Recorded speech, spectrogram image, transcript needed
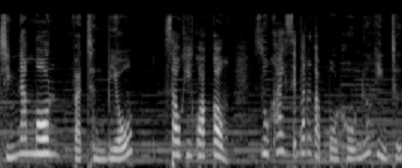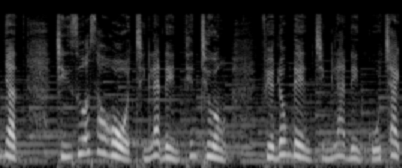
chính Nam Môn và Trần Biếu. Sau khi qua cổng, du khách sẽ bắt gặp một hồ nước hình chữ nhật. Chính giữa sau hồ chính là đền Thiên Trường, phía đông đền chính là đền Cố Trạch,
